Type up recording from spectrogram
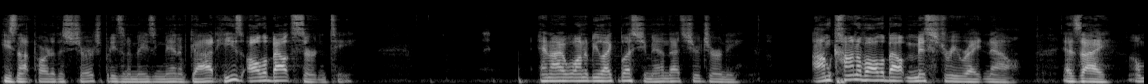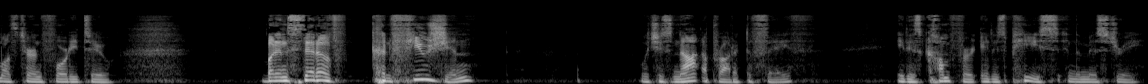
he's not part of this church, but he's an amazing man of God. He's all about certainty. And I want to be like, bless you, man, that's your journey. I'm kind of all about mystery right now as I almost turned 42. But instead of confusion, which is not a product of faith, it is comfort, it is peace in the mystery.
